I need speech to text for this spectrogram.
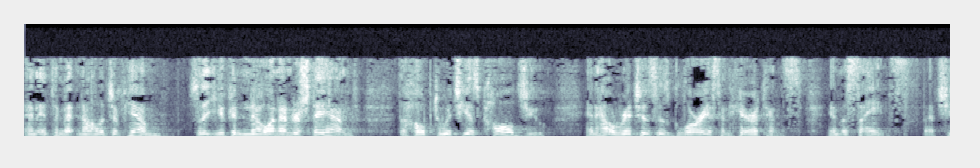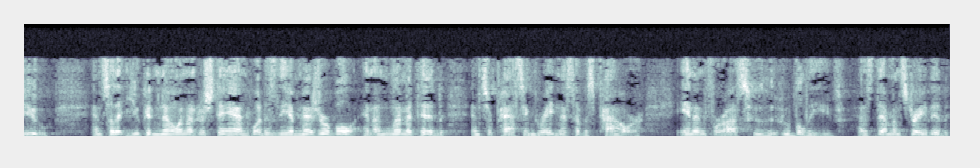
and intimate knowledge of him, so that you can know and understand the hope to which he has called you, and how rich is his glorious inheritance in the saints. That's you. And so that you can know and understand what is the immeasurable and unlimited and surpassing greatness of his power in and for us who, who believe, as demonstrated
